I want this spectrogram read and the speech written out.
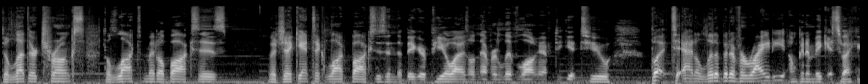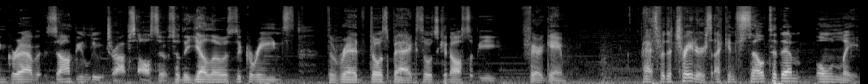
The leather trunks, the locked metal boxes, the gigantic lock boxes and the bigger POIs I'll never live long enough to get to. But to add a little bit of variety, I'm going to make it so I can grab zombie loot drops also. So the yellows, the greens, the reds, those bags, those can also be fair game. As for the traders, I can sell to them only.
